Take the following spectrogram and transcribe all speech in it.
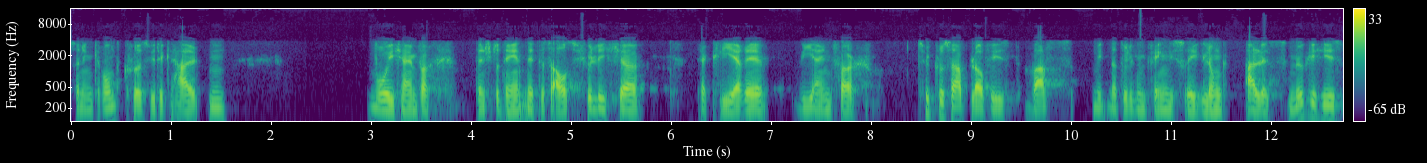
so einen Grundkurs wieder gehalten, wo ich einfach den Studenten etwas ausführlicher erkläre, wie einfach Zyklusablauf ist, was mit natürlicher Empfängnisregelung alles möglich ist,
